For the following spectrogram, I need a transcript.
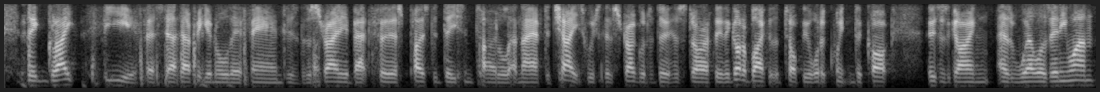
the great fear for South Africa and all their fans is that Australia bat first, post a decent total, and they have to chase, which they've struggled to do historically. They've got a bloke at the top of the order, Quinton de Kock, who's going as well as anyone.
